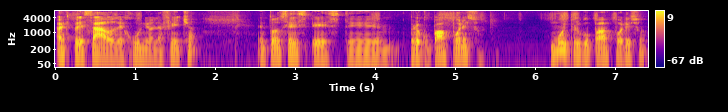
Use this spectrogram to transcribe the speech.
expresado de junio a la fecha. Entonces este preocupados por eso. Muy preocupados por eso.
